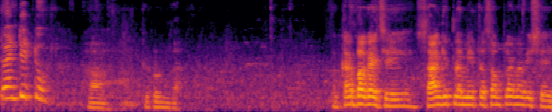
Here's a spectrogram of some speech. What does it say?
Twenty two. हा तिकडून जा. काय बघायचे? सांगितलं मी तर संपला ना विषय.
